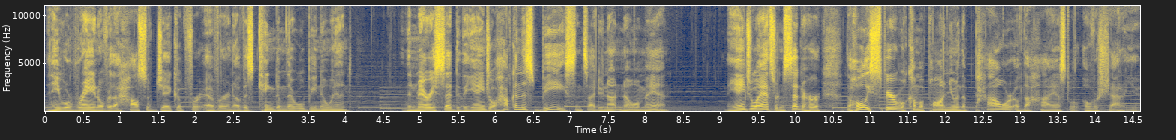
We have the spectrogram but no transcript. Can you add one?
And he will reign over the house of Jacob forever, and of his kingdom there will be no end. And then Mary said to the angel, How can this be, since I do not know a man? And the angel answered and said to her, The Holy Spirit will come upon you, and the power of the highest will overshadow you.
